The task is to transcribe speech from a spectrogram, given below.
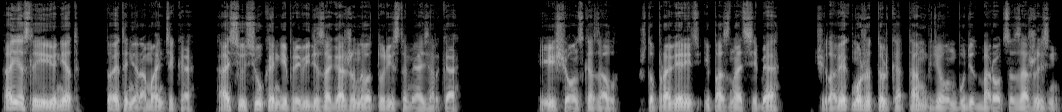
а если ее нет, то это не романтика, а сюсюканье при виде загаженного туристами озерка». И еще он сказал, что проверить и познать себя человек может только там, где он будет бороться за жизнь.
